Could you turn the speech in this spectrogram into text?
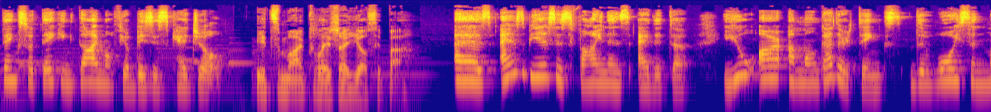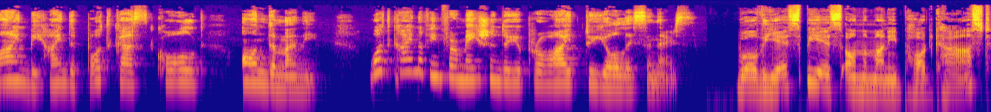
Thanks for taking time off your busy schedule. It's my pleasure, Josipa. As SBS's finance editor, you are, among other things, the voice and mind behind the podcast called On the Money. What kind of information do you provide to your listeners? Well, the SBS On the Money podcast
